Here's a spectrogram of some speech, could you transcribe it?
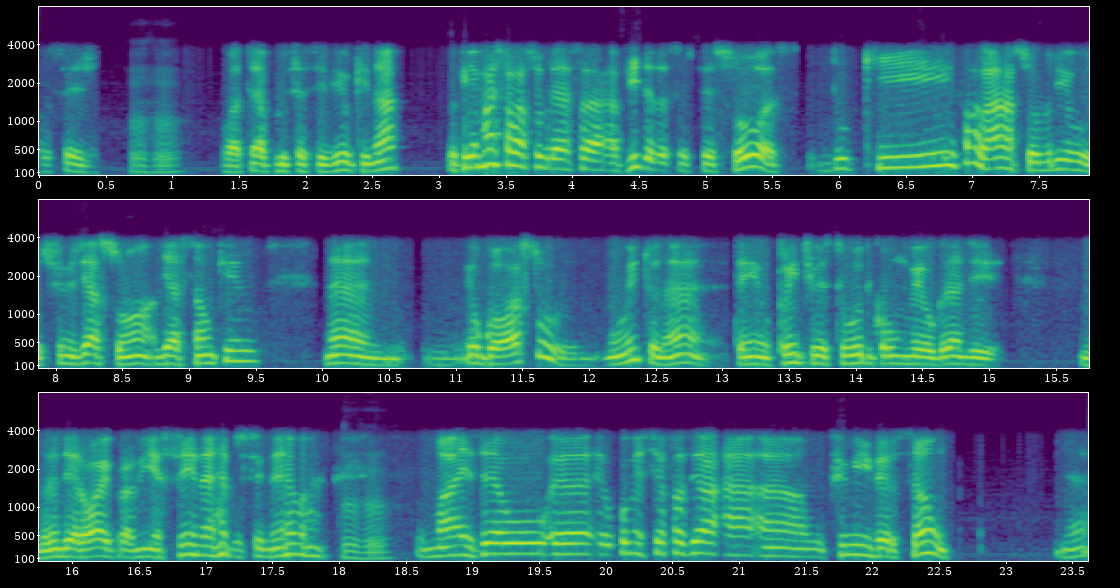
ou seja, uhum. ou até a polícia civil, que né? Eu queria mais falar sobre essa a vida dessas pessoas do que falar sobre os filmes de ação, de ação que né, eu gosto muito, né? Tenho Clint Eastwood como meu grande um grande herói para mim assim, né, do cinema. Uhum. Mas eu é, eu comecei a fazer a, a, o filme em versão, né?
